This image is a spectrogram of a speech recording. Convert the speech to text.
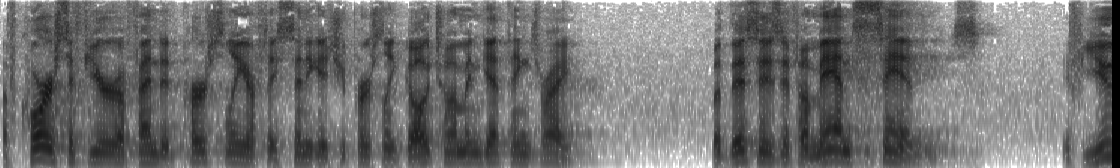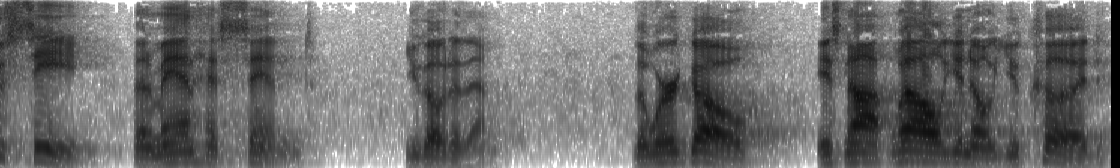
Of course, if you're offended personally or if they sin against you personally, go to them and get things right. But this is if a man sins, if you see that a man has sinned, you go to them. The word go is not, well, you know, you could.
